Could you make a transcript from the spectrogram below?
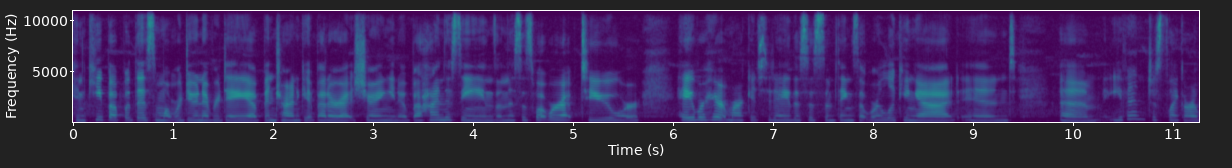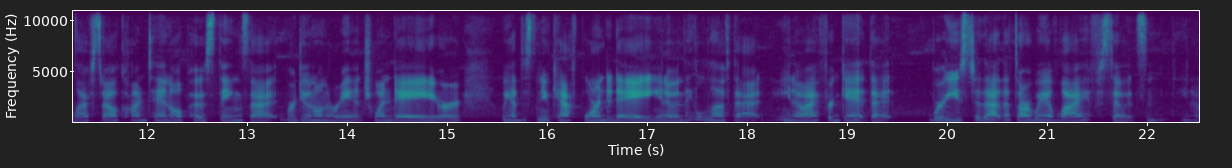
can keep up with this and what we're doing every day. I've been trying to get better at sharing, you know, behind the scenes and this is what we're up to or hey, we're here at market today. This is some things that we're looking at and um, even just like our lifestyle content, I'll post things that we're doing on the ranch one day, or we had this new calf born today, you know, and they love that. You know, I forget that we're used to that. That's our way of life. So it's, you know,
